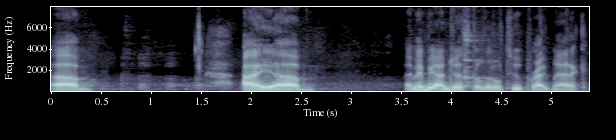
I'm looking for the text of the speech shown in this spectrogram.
Um, I, um, and maybe I'm just a little too pragmatic.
